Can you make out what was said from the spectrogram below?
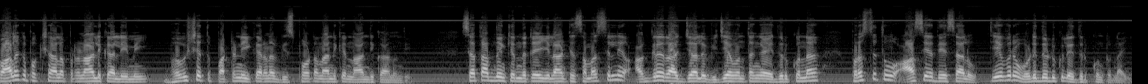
పాలకపక్షాల ప్రణాళికలేమి భవిష్యత్ పట్టణీకరణ విస్ఫోటనానికి నాంది కానుంది. శతాబ్దం కిందటే ఇలాంటి సమస్యల్ని అగ్రరాజ్యాలు విజయవంతంగా ఎదుర్కొన్నా ప్రస్తుతం ఆసియా దేశాలు తీవ్ర ఒడిదుడుకులు ఎదుర్కొంటున్నాయి.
